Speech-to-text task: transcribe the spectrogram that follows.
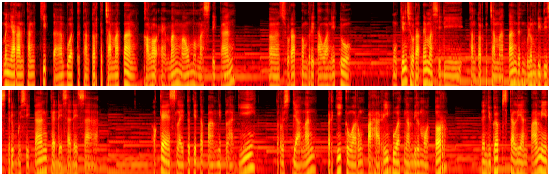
menyarankan kita buat ke kantor kecamatan kalau emang mau memastikan uh, surat pemberitahuan itu mungkin suratnya masih di kantor kecamatan dan belum didistribusikan ke desa-desa Oke, setelah itu kita pamit lagi, terus jalan pergi ke warung Pahari buat ngambil motor dan juga sekalian pamit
